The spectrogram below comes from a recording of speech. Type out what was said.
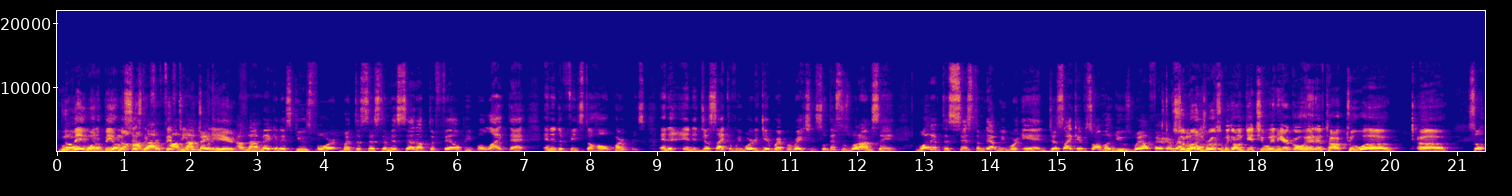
who No. may want to be on the No, system I'm not- for 15 to 20 making it- years. I'm not making an excuse for it, but the system is set up to fail people like that, and it defeats the whole purpose. And it, and it just like if we were to get reparations. So this is what I'm saying. What if the system that we were in, just like if so, I'm gonna use welfare and Simone. Brooks, we're going to get you in here. Go ahead and talk to uh uh So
